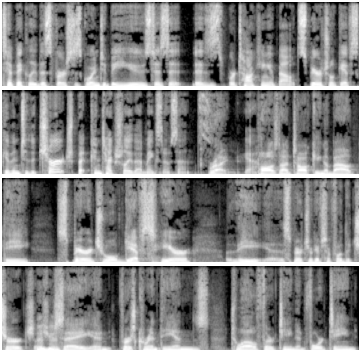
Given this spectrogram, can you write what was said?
typically this verse is going to be used as it as we're talking about spiritual gifts given to the church, but contextually that makes no sense. Right. Yeah. Paul's not talking about the spiritual gifts here. The uh, spiritual gifts are for the church, as you say in 1 Corinthians 12, 13, and 14.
